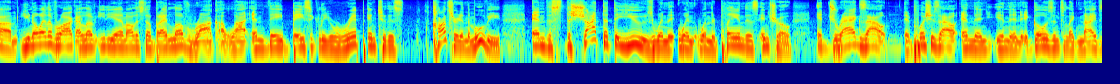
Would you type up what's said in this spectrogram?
Um, you know I love rock. I love EDM, all this stuff. But I love rock a lot, and they basically rip into this concert in the movie, and the the shot that they use when they when when they're playing this intro, it drags out, it pushes out, and then and then it goes into like Knives,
